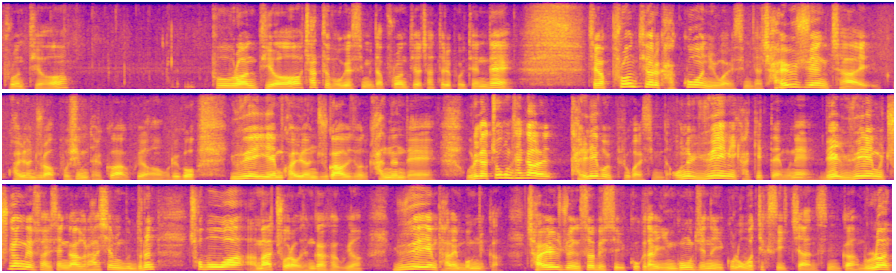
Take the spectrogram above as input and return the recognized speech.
퓨런티어. 퓨런티어 차트 보겠습니다. 퓨런티어 차트를 볼 텐데 제가 퓨런티어를 갖고 온 이유가 있습니다. 자율주행차 관련주라고 보시면 될 것 같고요. 그리고 UAM 관련주가 갔는데 우리가 조금 생각을 달리 해볼 필요가 있습니다. 오늘 UAM이 갔기 때문에 내일 UAM을 추격 매수할 생각을 하시는 분들은 초보와 아마추어라고 생각하고요. UAM 다음에 뭡니까? 자율주행 서비스 있고 그다음에 인공지능 있고 로보틱스 있지 않습니까? 물론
